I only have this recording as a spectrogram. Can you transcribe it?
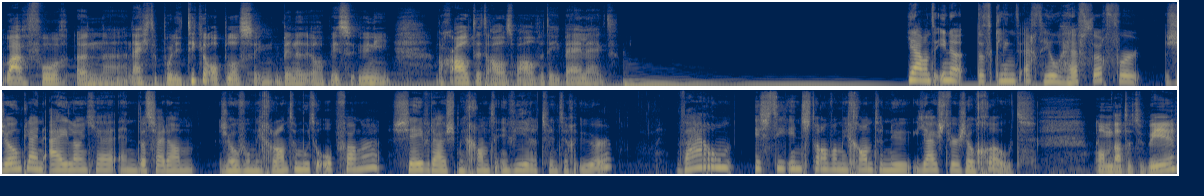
waarvoor een, een echte politieke oplossing binnen de Europese Unie nog altijd allesbehalve dichtbij lijkt. Ja, want Ine, dat klinkt echt heel heftig voor zo'n klein eilandje en dat zij dan zoveel migranten moeten opvangen. 7000 migranten in 24 uur. Waarom is die instroom van migranten nu juist weer zo groot? Omdat het weer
